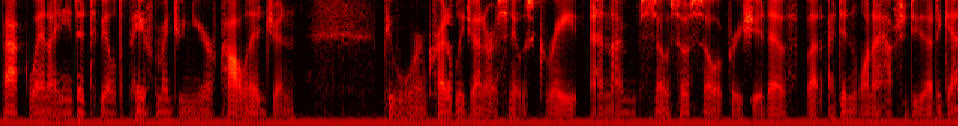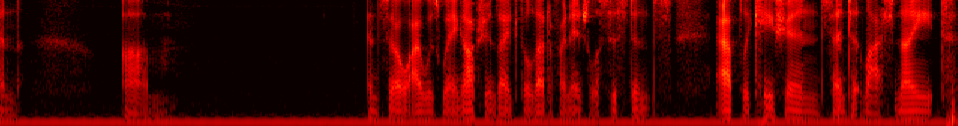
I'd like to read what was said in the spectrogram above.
back when I needed to be able to pay for my junior year of college and people were incredibly generous and it was great and i'm so so so appreciative but i didn't want to have to do that again. Um, and so i was weighing options. I had filled out a financial assistance application sent it last night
